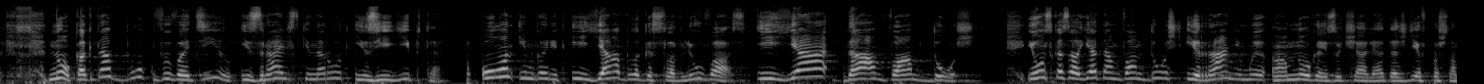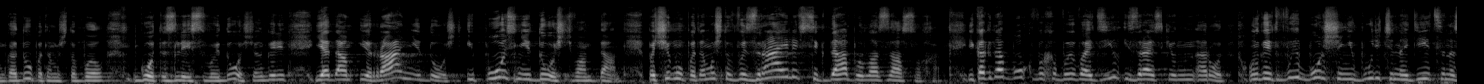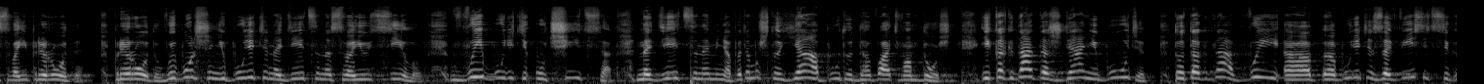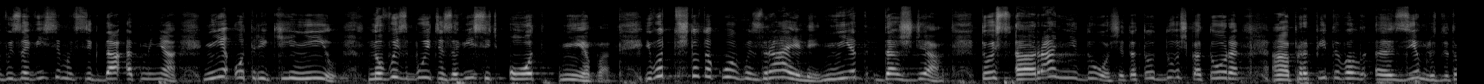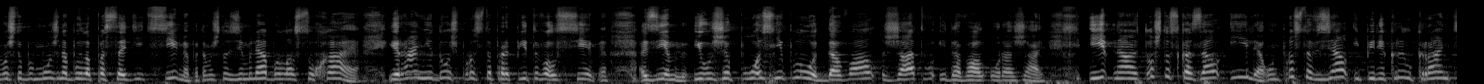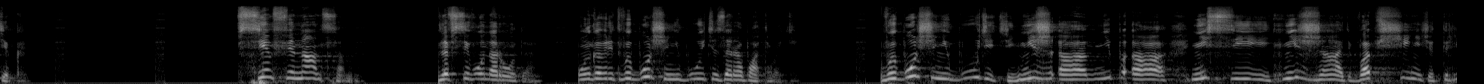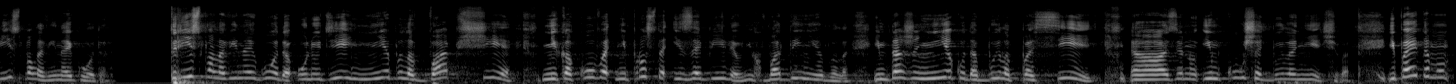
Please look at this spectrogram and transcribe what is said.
но когда Бог выводил израильский народ из Египта, он им говорит, и я благословлю вас, и я дам вам дождь. И он сказал, я дам вам дождь. И ранее мы а, много изучали о дожде в прошлом году, потому что был год излей свой дождь. Он говорит, я дам и ранний дождь, и поздний дождь вам дам. Почему? Потому что в Израиле всегда была засуха. И когда Бог выводил израильский народ, он говорит, вы больше не будете надеяться на свои природы, природу, вы больше не будете надеяться на свою силу, вы будете учиться надеяться на меня, потому что я буду давать вам дождь. И когда дождя не будет, то тогда вы а, а, будете зависеть, вы зависимы всегда от меня. Не от реки Нил, но вы будете зависеть от неба. И вот что такое в Израиле? Нет дождя. То есть а, ранний дождь, это тот дождь, который пропитывал э, землю для того, чтобы можно было посадить семя, потому что земля была сухая. И ранний дождь просто пропитывал семя, землю. И уже поздний плод давал жатву и давал урожай. И то, что что сказал Иля. Он просто взял и перекрыл крантик всем финансам для всего народа. Он говорит, вы больше не будете зарабатывать. Вы больше не будете ни, а, ни, а, ни сеять, ни жать, вообще ничего. Три с половиной года. Три с половиной года у людей не было вообще никакого, не просто изобилия, у них воды не было. Им даже некуда было посеять а, зерно, им кушать было нечего. И поэтому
